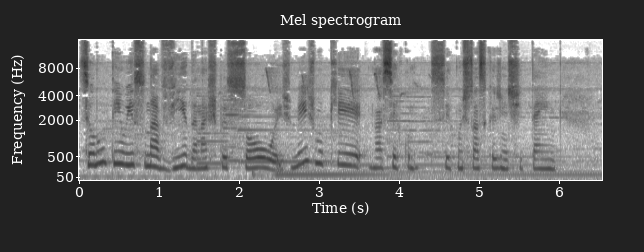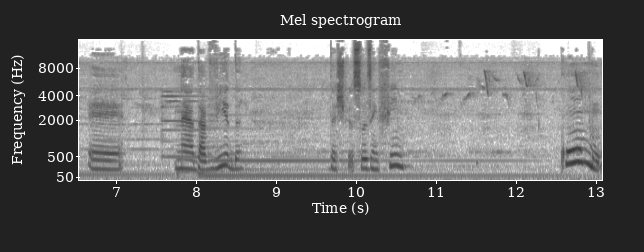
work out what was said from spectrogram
Se eu não tenho isso na vida, nas pessoas, mesmo que nas circun, circunstâncias que a gente tem é, né, da vida, das pessoas, enfim, como,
